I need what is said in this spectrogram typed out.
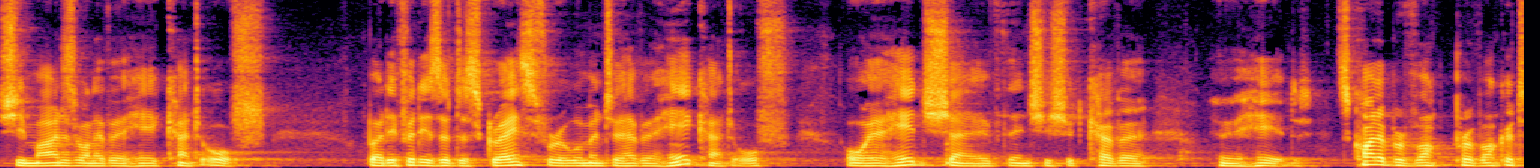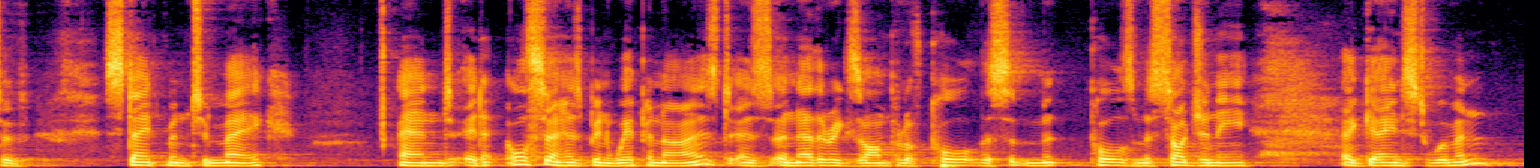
she might as well have her hair cut off. But if it is a disgrace for a woman to have her hair cut off, or her head shaved, then she should cover her head. It's quite a provo- provocative statement to make. And it also has been weaponized as another example of Paul, the, Paul's misogyny against women.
